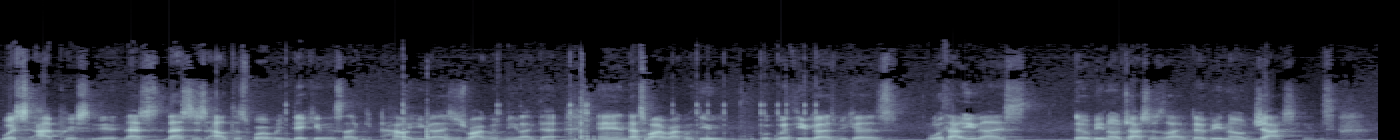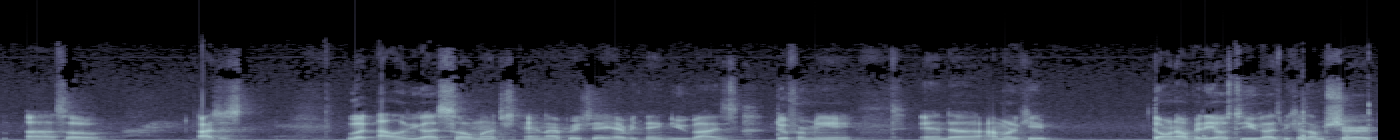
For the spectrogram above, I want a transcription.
Which I appreciate. That's that's just out this world ridiculous. Like how you guys just rock with me like that, and that's why I rock with you, with you guys because without you guys, there would be no Josh's life. There would be no Joshians. Uh, so I just look. I love you guys so much, and I appreciate everything you guys do for me. And uh, I'm gonna keep throwing out videos to you guys because I'm sure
